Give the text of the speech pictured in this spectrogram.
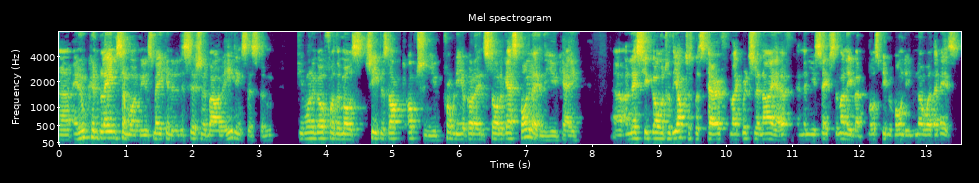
Uh, and who can blame someone who's making a decision about a heating system if you want to go for the most cheapest op- option, you probably have got to install a gas boiler in the UK. Uh, unless you go into the octopus tariff like Richard and I have, and then you save some money, but most people won't even know what that is.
